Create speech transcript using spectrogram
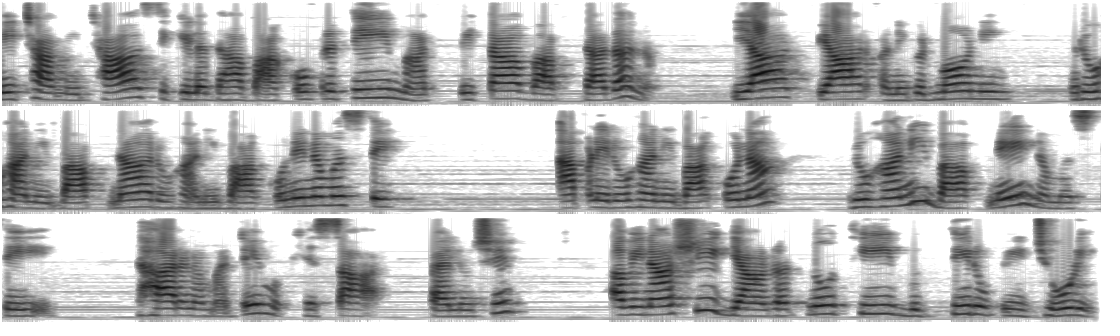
મીઠા મીઠા સિકિલધા બાકો પ્રતિ માત પિતા બાપ દાદાના. યાદ, પ્યાર અને ગુડ મોર્નિંગ રૂહાની બાપના, રૂહાની બાકોને નમસ્તે. આપણે રૂહાની બાકોના રૂહાની બાપને નમસ્તે. ધારણા માટે મુખ્ય સાર પહેલું છે, અવિનાશી જ્ઞાન રત્નોથી બુદ્ધિરૂપી જોડી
